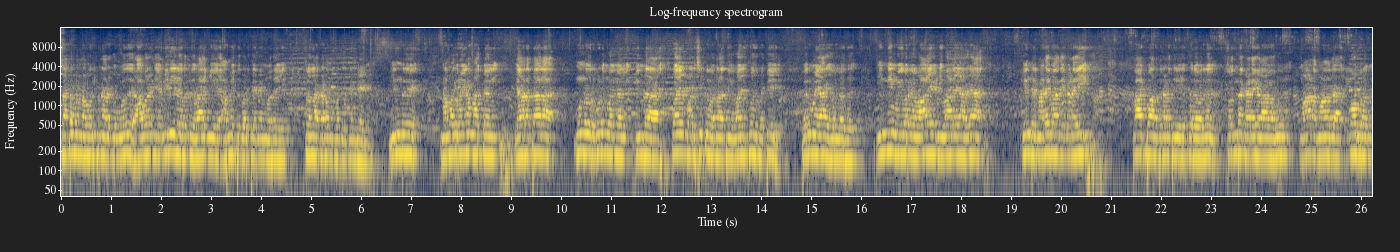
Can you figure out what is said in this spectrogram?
சட்டமன்ற உறுப்பினர் இருக்கும்போது அவருடைய நிதியிலிருந்து வாங்கி அமைத்து கொடுத்தேன் என்பதை சொல்ல கடமைப்பட்டிருக்கின்றேன். இன்று நமது இன மக்கள் ஏறத்தாழ முந்நூறு குடும்பங்கள் இந்த கோயம்பேடு சுற்று வட்டாரத்தில் வசிப்பது பற்றி பெருமையாக உள்ளது. இன்னும் இவர்கள் வாழையடி வாழையாக இன்று நடைபாதை கடை பிளாட்பாரத்து நடத்தி இருக்கிறவர்கள் சொந்த கடைகளாகவும் மாட மாத கோபுரம்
